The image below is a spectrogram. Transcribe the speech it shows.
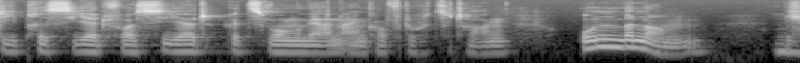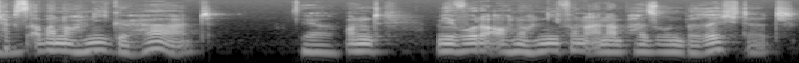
die pressiert, forciert gezwungen werden, ein Kopftuch zu tragen, unbenommen ich habe es aber noch nie gehört. Ja. Und mir wurde auch noch nie von einer Person berichtet.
